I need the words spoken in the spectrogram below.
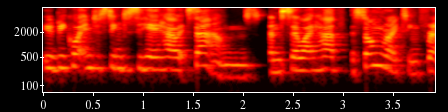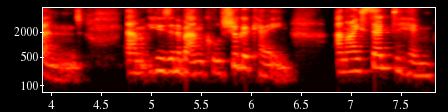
it would be quite interesting to hear how it sounds. And so I have a songwriting friend um, who's in a band called Sugarcane, and I said to him,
